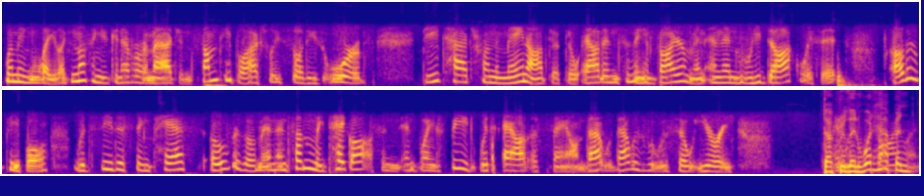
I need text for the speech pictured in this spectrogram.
swimming light, like nothing you can ever imagine. Some mm-hmm. people actually saw these orbs detach from the main object, go out into the environment, and then redock with it other people would see this thing pass over them and then suddenly take off and, and blink speed without a sound. That that was what was so eerie. Dr. Lynn, what happened?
